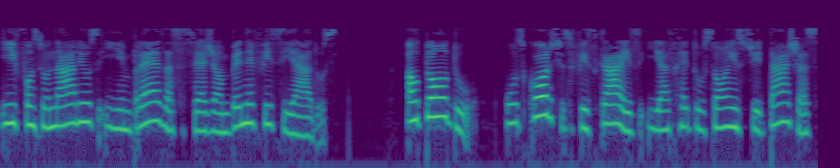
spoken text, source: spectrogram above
e funcionários e empresas sejam beneficiados. Ao todo, os cortes fiscais e as reduções de taxas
